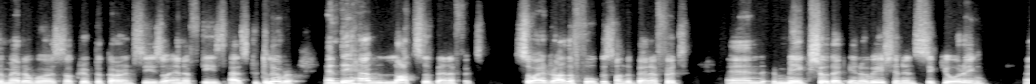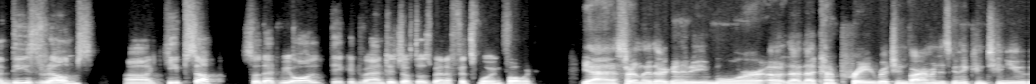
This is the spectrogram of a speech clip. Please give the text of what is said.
the metaverse or cryptocurrencies or nfts has to deliver and they have lots of benefits. So i'd rather focus on the benefits and make sure that innovation in securing uh, these realms uh, keeps up so that we all take advantage of those benefits moving forward yeah, certainly there are going to be more uh, that, that kind of prey rich environment is going to continue.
